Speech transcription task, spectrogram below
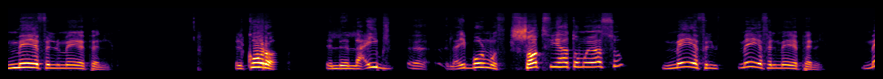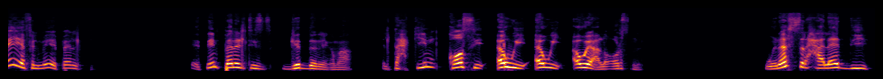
100% بينالتي الكورة اللي اللعيب لعيب بورموث شاط فيها تومياسو 100% 100% بينالتي 100% بينالتي اتنين penalties جدا يا جماعة. التحكيم قاسي قوي قوي قوي على أرسنال. ونفس الحالات دي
